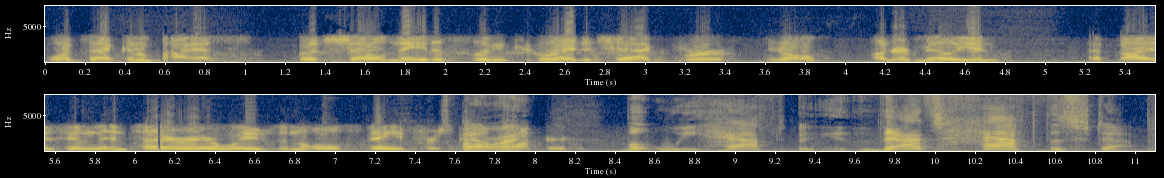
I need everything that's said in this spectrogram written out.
What's that going to buy us? But Sheldon Adelson can write a check for, you know, 100 million. That buys him the entire airwaves in the whole state for Scott right. Walker. But we have to, that's half the step.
